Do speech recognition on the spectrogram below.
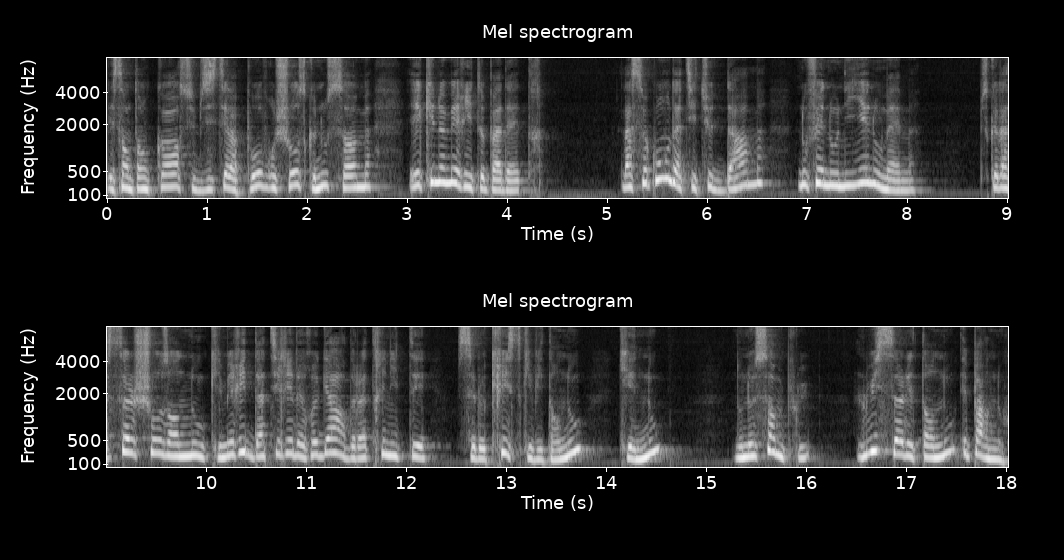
laissant encore subsister la pauvre chose que nous sommes et qui ne mérite pas d'être. La seconde attitude d'âme nous fait nous nier nous-mêmes, puisque la seule chose en nous qui mérite d'attirer les regards de la Trinité, c'est le Christ qui vit en nous, qui est nous. Nous ne sommes plus, lui seul est en nous et par nous.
